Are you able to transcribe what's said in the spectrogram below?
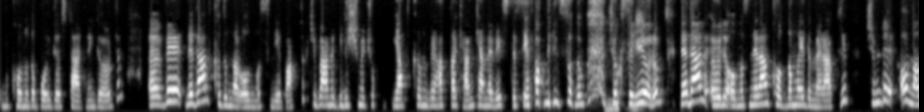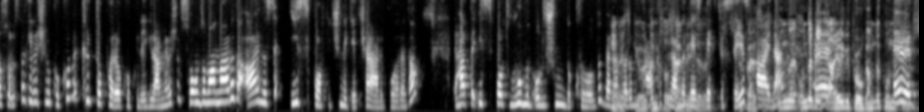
bu konuda boy gösterdiğini gördüm. Ee, ve neden kadınlar olmasın diye baktık ki ben de bilişime çok yatkın ve hatta kendi kendime web sitesi yapan bir insanım. çok seviyorum. Neden öyle olmasın? Neden kodlamaya da meraklıyım? Şimdi ondan sonrasında gelişim hukuku ve kripto para hukuku ile ilgilenmeye başladım. Son zamanlarda da aynısı e-sport içinde geçerli bu arada. E, hatta e-sport woman oluşumu da kuruldu. Ben evet, onların arka planda destekçisiyiz. Süpersin. Aynen. Onu, onu da belki ee, ayrı bir programda konuşuruz. Evet.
